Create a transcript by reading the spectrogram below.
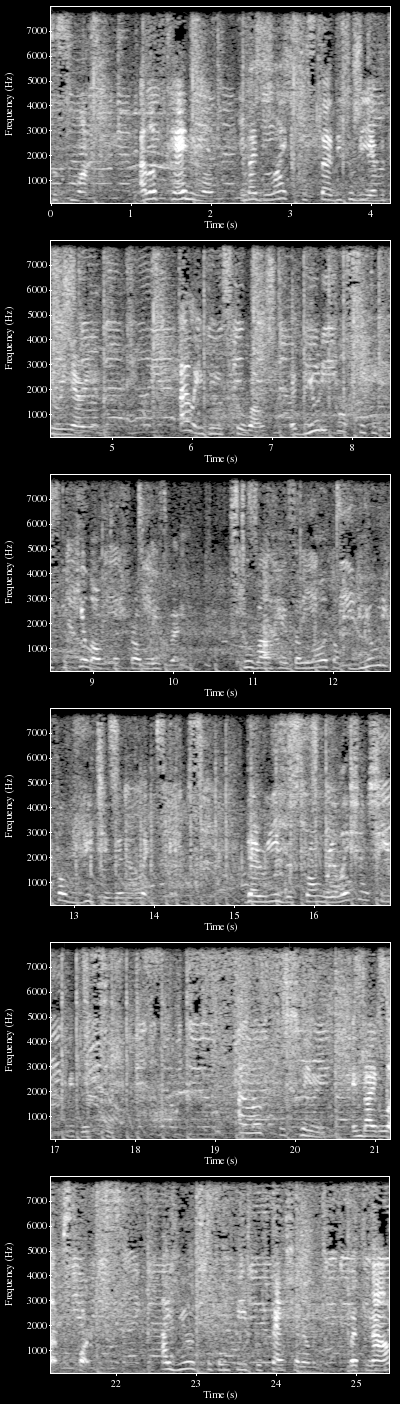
to smile. I love animals and I'd like to study to be a veterinarian. I live in Setúbal, a beautiful city 50 kilometers from Lisbon. Setúbal has a lot of beautiful beaches and landscapes. There is a strong relationship with the sea. I love to swim and I love sports. I used to compete professionally, but now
